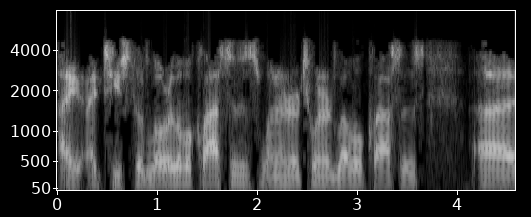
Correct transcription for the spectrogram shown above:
I, I teach the lower level classes, 100, 200 level classes. Uh,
